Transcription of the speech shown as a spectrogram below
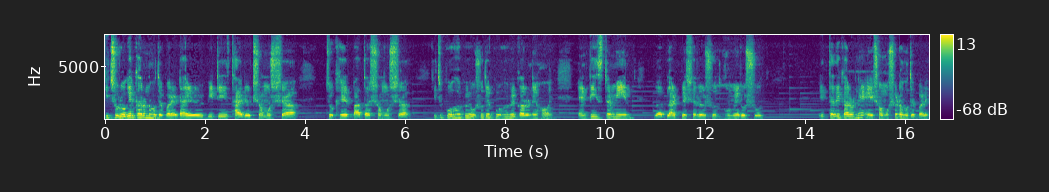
কিছু রোগের কারণে হতে পারে। ডায়াবেটিস, থাইরয়েড সমস্যা, চোখের পাতার সমস্যা, কিছু প্রভাবে, ওষুধের প্রভাবের কারণে হয়। অ্যান্টিহিস্টামিন, বা ব্লাড প্রেশারের ওষুধ, ঘুমের ওষুধ ইত্যাদি কারণে এই সমস্যাটা হতে পারে।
